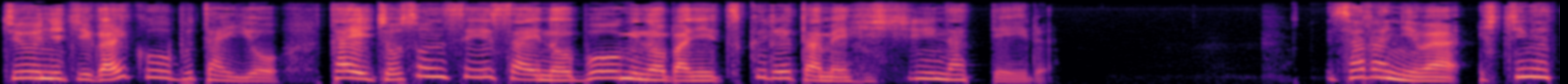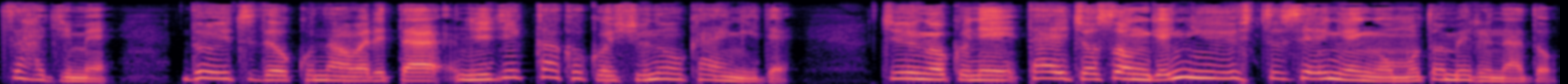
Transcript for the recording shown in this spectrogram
中日外交部隊を対貯村制裁の防御の場に作るため必死になっている。さらには7月初め、ドイツで行われた20カ国首脳会議で、中国に対貯村原油輸出制限を求めるなど、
